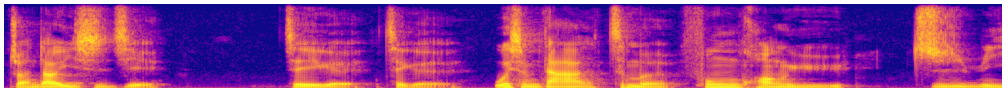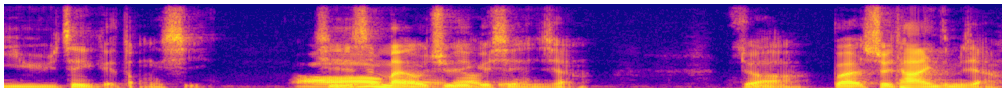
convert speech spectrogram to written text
转到异世界，这个这个，为什么大家这么疯狂于执迷于这个东西？其实是蛮有趣的一个现象，对啊，不然水獭你怎么讲？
